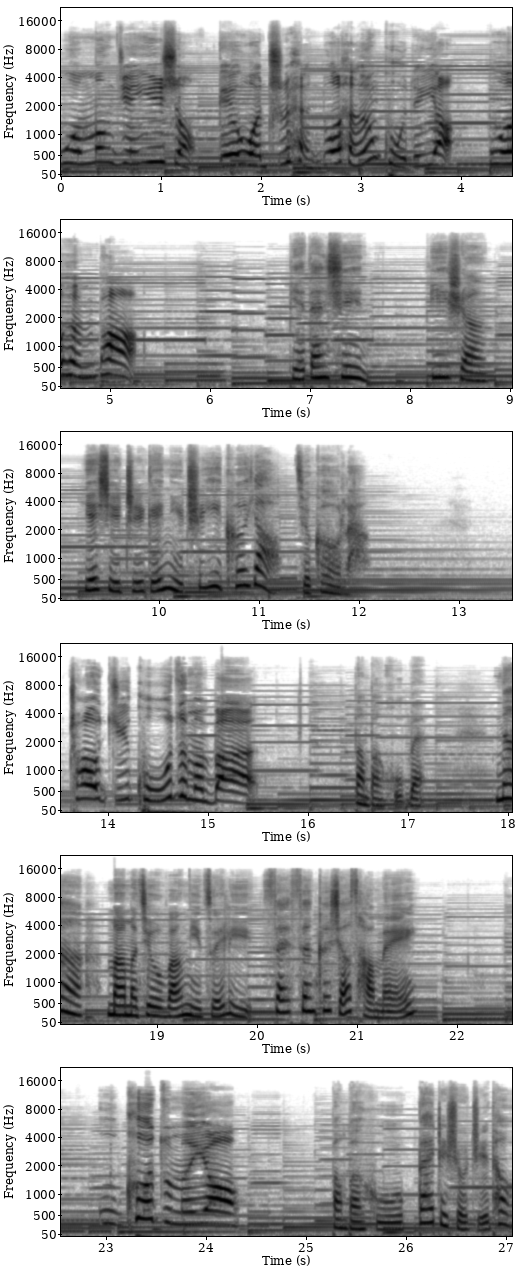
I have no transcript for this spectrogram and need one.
我梦见医生给我吃很多很苦的药，我很怕。别担心，医生也许只给你吃一颗药就够了。超级苦怎么办？棒棒虎问：“那妈妈就往你嘴里塞三颗小草莓，五颗怎么样？”棒棒虎掰着手指头：“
